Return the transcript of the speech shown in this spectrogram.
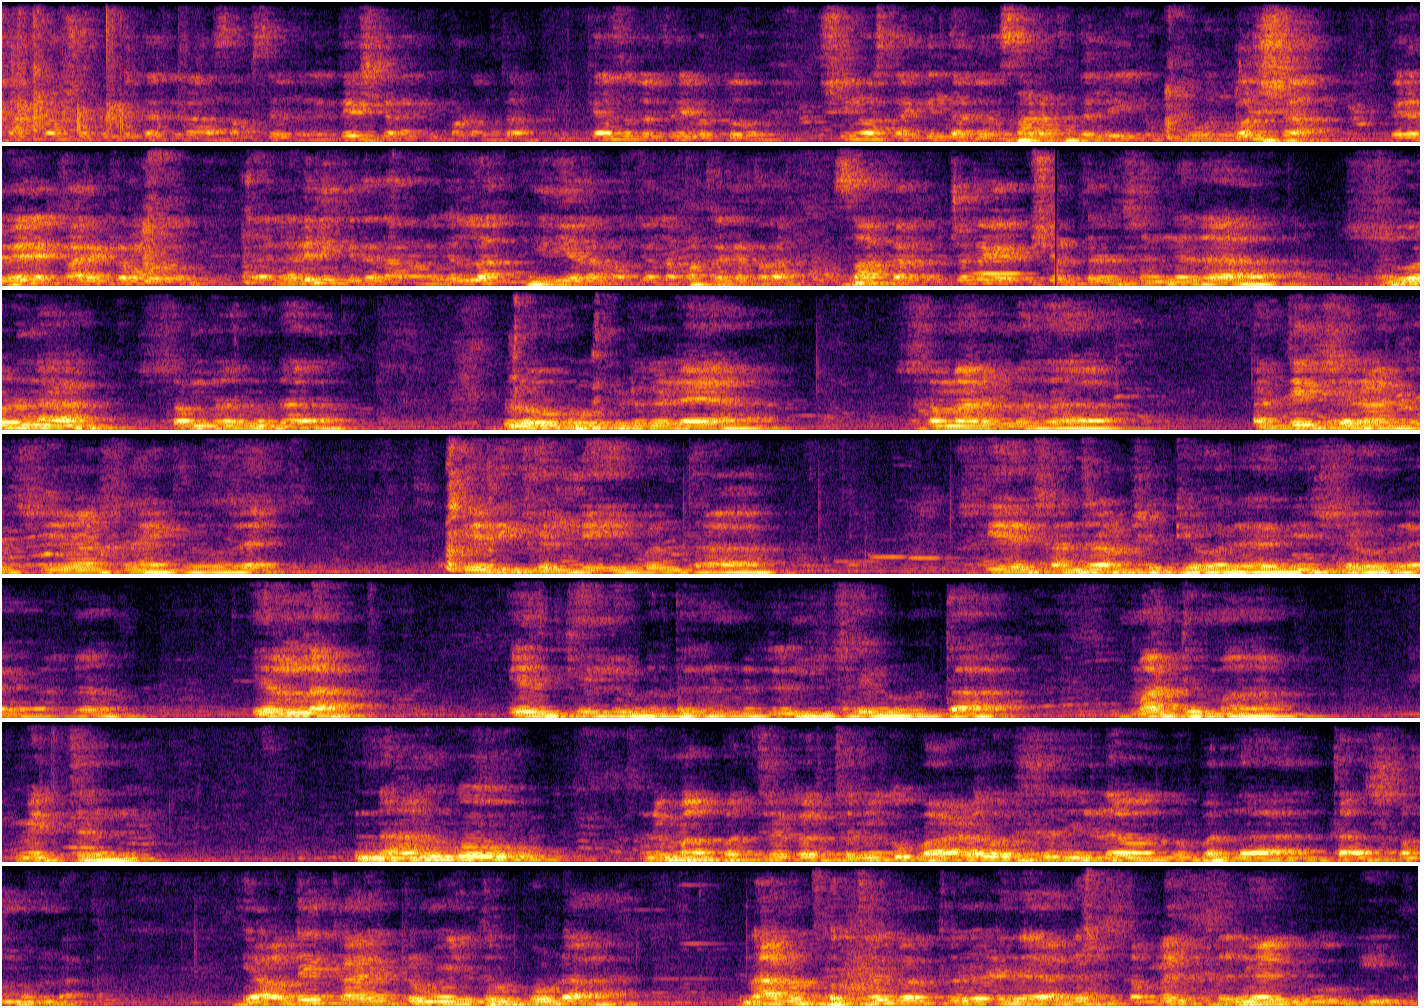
ಶಾಂತಾಂಶ ಪಂಡಿತ ಸಂಸ್ಥೆಯ ನಿರ್ದೇಶಕನಾಗಿ ಮಾಡುವಂತ ಕೆಲಸ ಜೊತೆ ಇವತ್ತು ಶ್ರೀನಿವಾಸ ನಾಯ್ಕಿಂದ ಸಾರಥ್ಯದಲ್ಲಿ ಒಂದು- ವರ್ಷ ಬೇರೆ ಬೇರೆ ಕಾರ್ಯಕ್ರಮಗಳು ನಡೀಲಿಕ್ಕಿದೆ. ನಾನು ಎಲ್ಲ ಹಿರಿಯರ ಮತ್ತು ಎಲ್ಲ ಪತ್ರಕರ್ತರ ಸಹಕಾರದ ಜೊತೆಗೆ ಸಂಘದ ಸುವರ್ಣ ಸಂಭ್ರಮದ ಲೋಗೋ ಬಿಡುಗಡೆಯ ಸಮಾರಂಭದ ಅಧ್ಯಕ್ಷರಾದ ಶ್ರೀನಿವಾಸ ನಾಯ್ಕರವರೇ, ವೇದಿಕೆಯಲ್ಲಿ ಇರುವಂತಹ ಸಿ ಎ ಚಂದ್ರಾಮ್ ಶೆಟ್ಟಿಯವರೇ ಹರೀಶ್ ಅವರೇ ಎಲ್ಲ ವೇದಿಕೆಯಲ್ಲಿರುವಂಥ ಗಣ್ಯರಲ್ಲಿ ಸೇರುವಂಥ ಮಾಧ್ಯಮ ಮಿತ್ರರು. ನನಗೂ ನಿಮ್ಮ ಪತ್ರಕರ್ತರಿಗೂ ಭಾಳ ವರ್ಷದಿಂದ ಒಂದು ಬಂದ ಅಂತ ಸಂಬಂಧ. ಯಾವುದೇ ಕಾರ್ಯಕ್ರಮ ಇದ್ದರೂ ಕೂಡ ನಾನು ಪತ್ರಕರ್ತರು ಹೇಳಿದ ಅದೇ ಸಮಯಕ್ಕೆ ಸರಿಯಾಗಿ ಹೋಗಿ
